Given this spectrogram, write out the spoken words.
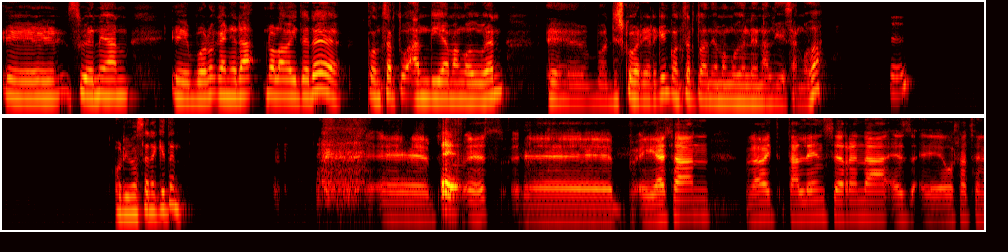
e, zuenean, e, bueno, gainera, nola ere, kontzertu handia emango duen, e, disko berriarekin kontzertu handia emango duen lehen aldia izango da. Mm. Hori bazenekiten? Eh, Ez. ez, eh, egia esan, taldeen zerrenda ez eh, osatzen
